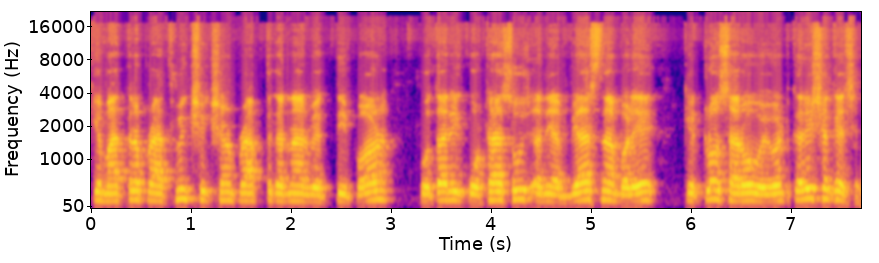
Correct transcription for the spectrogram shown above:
કે માત્ર પ્રાથમિક શિક્ષણ પ્રાપ્ત કરનાર વ્યક્તિ પણ પોતાની કોઠાસૂઝ અને અભ્યાસના બળે કેટલો સારો વહીવટ કરી શકે છે?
